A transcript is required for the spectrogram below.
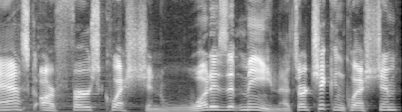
ask our first question What does it mean? That's our chicken question.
